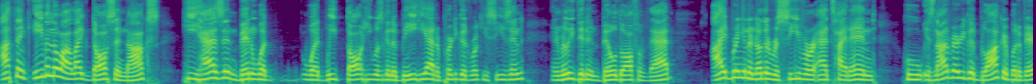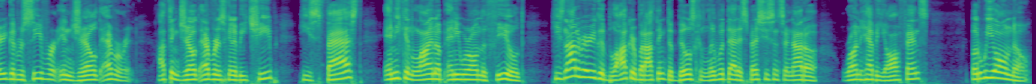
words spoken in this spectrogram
I think even though I like Dawson Knox, he hasn't been what what we thought he was going to be. He had a pretty good rookie season and really didn't build off of that. I'd bring in another receiver at tight end who is not a very good blocker, but a very good receiver in Gerald Everett. I think Gerald Everett is going to be cheap. He's fast and he can line up anywhere on the field. He's not a very good blocker, but I think the Bills can live with that, especially since they're not a run heavy offense. But we all know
